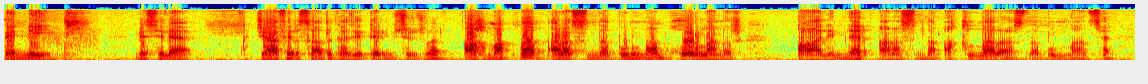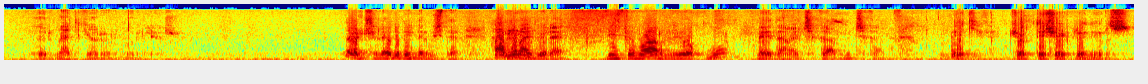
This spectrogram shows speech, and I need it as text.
ben neyim? Mesela Cafer Sadık Hazretleri'nin bir sözü var. Ahmaklar arasında bulunan horlanır. Alimler arasında, akıllar arasında bulunansa hürmet görür buyuruyor. Ölçüleri bildirmişler. Ha buna göre bizde var mı yok mu meydana çıkar mı çıkar. Peki efendim, çok teşekkür ediyoruz.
